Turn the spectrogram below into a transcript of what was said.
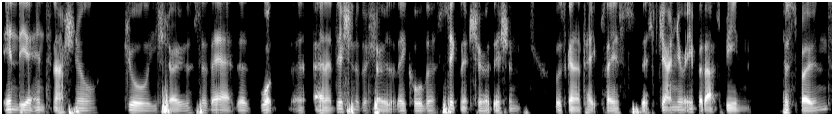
India International Jewelry Show. So there, the, what uh, an edition of the show that they call the Signature Edition was going to take place this January, but that's been postponed.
